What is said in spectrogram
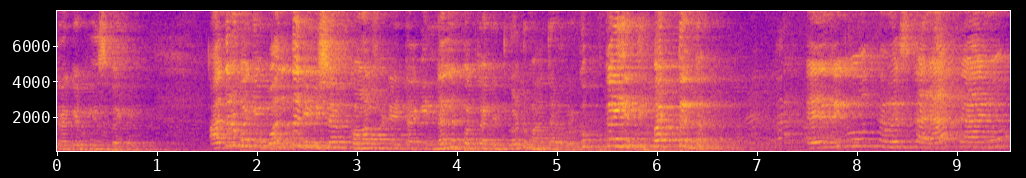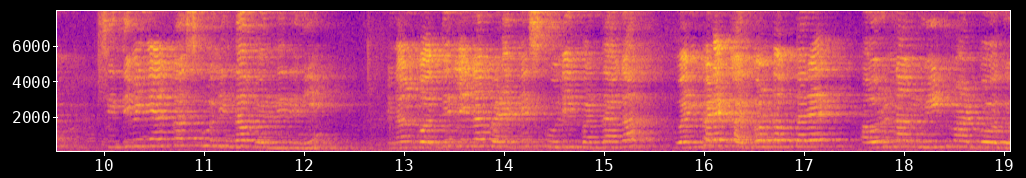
ಡ್ರಗ್ ಅಬ್ಯೂಸ್ ಬಗ್ಗೆ. ಅದ್ರ ಬಗ್ಗೆ ಒಂದು ನಿಮಿಷ ಕಾನ್ಫಿಡೆಂಟ್ ಆಗಿ ನನ್ನ ಪಕ್ಕ ನಿಂತ್ಕೊಂಡು ಮಾತಾಡಬೇಕು ಕೈ ಎತ್ತಿ ಪಟ್ ಅಂತ ಎಲ್ರಿಗೂ ನಮಸ್ಕಾರ. ನಾನು ಸಿದ್ಧಿವಿನಾಯಕ ಸ್ಕೂಲಿಂದ ಬಂದಿದ್ದೀನಿ. ನನಗೆ ಗೊತ್ತಿರಲಿಲ್ಲ, ಬೆಳಗ್ಗೆ ಸ್ಕೂಲಿಗೆ ಬಂದಾಗ ಒಂದು ಕಡೆ ಕರ್ಕೊಂಡು ಹೋಗ್ತಾರೆ. ಅವರು ನಾನು ಮೀಟ್ ಮಾಡ್ಬೋದು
